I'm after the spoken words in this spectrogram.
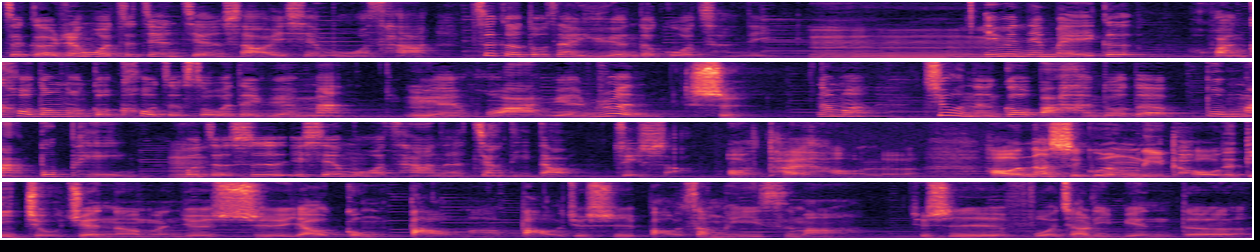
这个人我之间减少一些摩擦，这个都在圆的过程里。嗯，因为你每一个环扣都能够扣着所谓的圆满、圆滑、圆润。是。那么就能够把很多的不满、不平或者是一些摩擦呢降低到最少。哦，太好了。好，那十供养里头的第九卷呢，我们就是要供宝嘛，宝就是宝藏的意思嘛？就是佛教里边的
